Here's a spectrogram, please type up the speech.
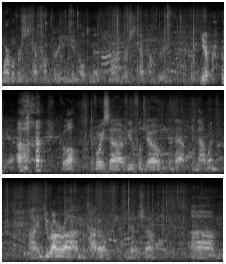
Marvel vs. Capcom 3 and Ultimate Marvel vs. Capcom 3. Yep. Yeah. Oh, cool. I voice uh, Viewtiful Joe in that in that one. Uh, in Durarara, I'm Mikado, if you know the show. Um,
